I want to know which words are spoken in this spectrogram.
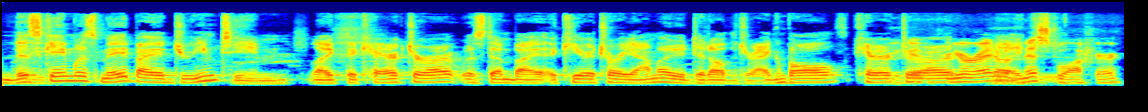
This Like- game was made by a dream team. Like the character art was done by Akira Toriyama, who did all the Dragon Ball character art. You're right about Like, Mistwalker.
